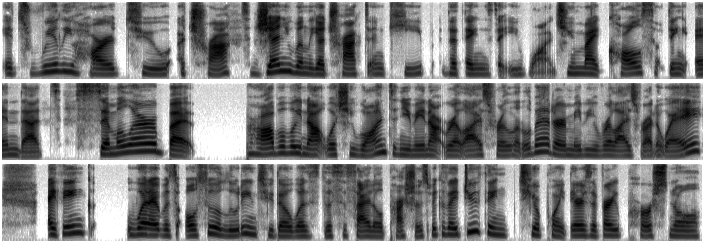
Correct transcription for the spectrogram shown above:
it's really hard to attract, genuinely attract and keep the things that you want. You might call something in that's similar, but probably not what you want. And you may not realize for a little bit, or maybe you realize right away. I think what I was also alluding to, though, was the societal pressures, because I do think, to your point, there's a very personal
